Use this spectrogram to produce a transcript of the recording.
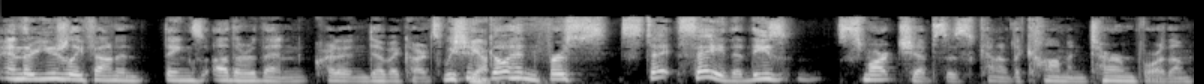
and they're usually found in things other than credit and debit cards. We should Yeah. go ahead and first sta say that these smart chips is kind of the common term for them.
